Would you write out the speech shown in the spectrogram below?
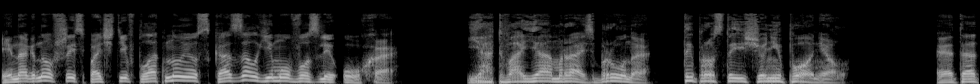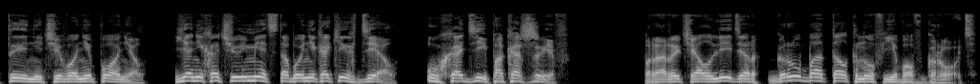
и, нагнувшись почти вплотную, сказал ему возле уха. «Я твоя мразь, Бруно, ты просто еще не понял». «Это ты ничего не понял. Я не хочу иметь с тобой никаких дел. Уходи, пока жив!» Прорычал лидер, грубо оттолкнув его в грудь.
